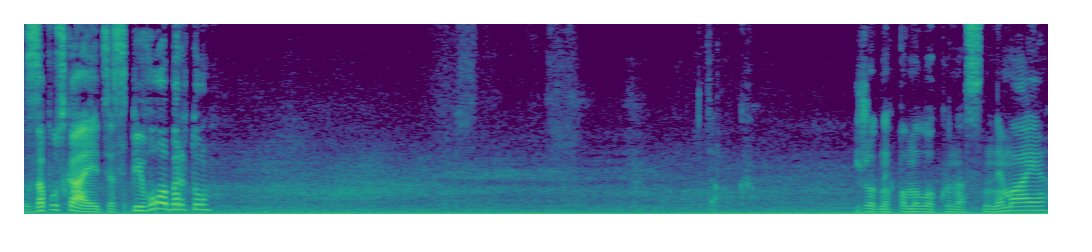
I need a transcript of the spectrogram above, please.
Запускається з півоберту. Так. Жодних помилок у нас немає.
